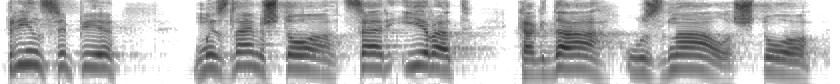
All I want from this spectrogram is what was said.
в принципе, мы знаем, что царь Ирод, когда узнал, что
